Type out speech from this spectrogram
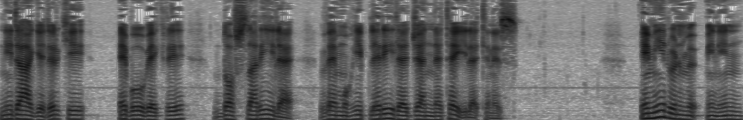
Nida gelir ki Ebu Bekri dostları ile ve muhipleriyle cennete iletiniz. Emirül Müminin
